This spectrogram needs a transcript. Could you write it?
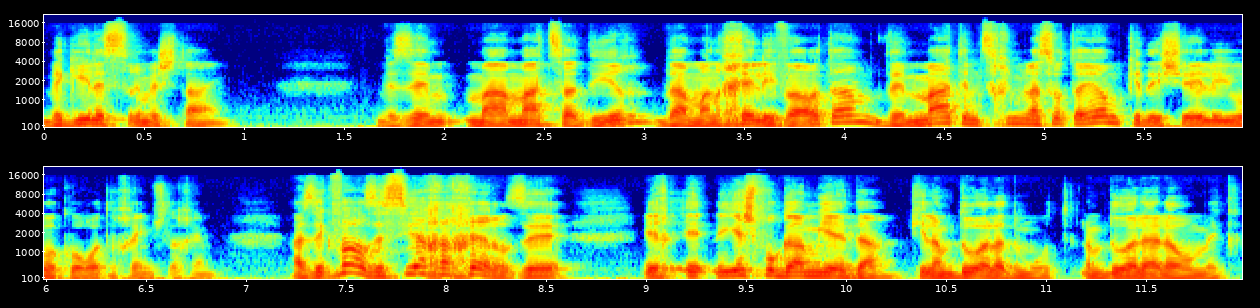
בגיל 22 וזה מאמץ אדיר והמנחה ליווה אותם ומה אתם צריכים לעשות היום כדי שאלה יהיו הקורות החיים שלכם אז זה כבר זה שיח אחר זה יש פה גם ידע כי למדו על הדמות למדו עליה לעומק.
